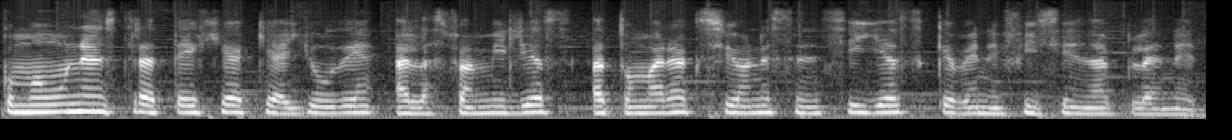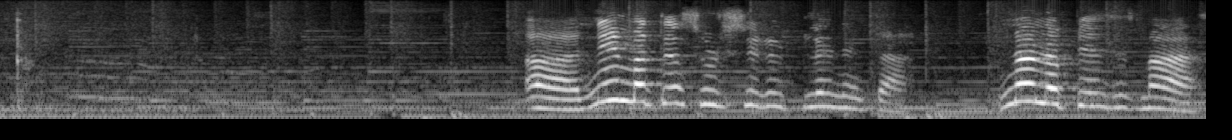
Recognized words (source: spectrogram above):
como una estrategia que ayude a las familias a tomar acciones sencillas que beneficien al planeta. ¡Anímate a surcir el planeta! ¡No lo pienses más!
